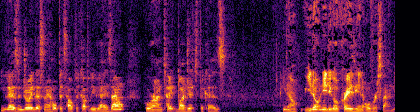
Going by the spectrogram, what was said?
you guys enjoyed this, and I hope it's helped a couple of you guys out who are on tight budgets because you know you don't need to go crazy and overspend.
